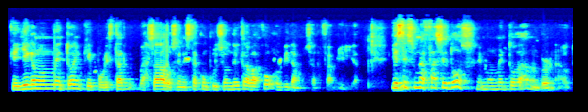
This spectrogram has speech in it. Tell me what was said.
que llega un momento en que por estar basados en esta compulsión del trabajo, olvidamos a la familia. Y esta es una fase 2 en un momento dado en burnout.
